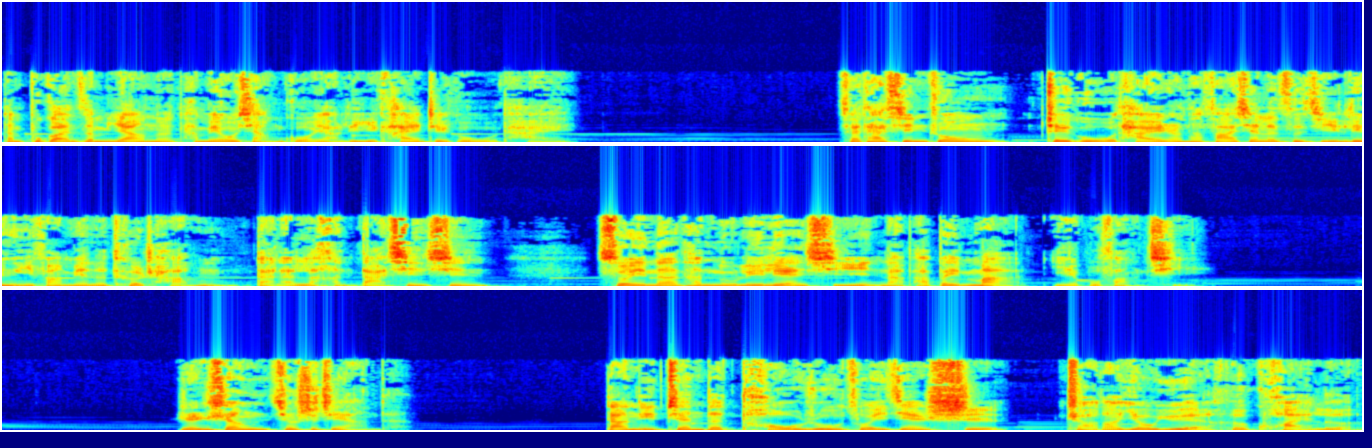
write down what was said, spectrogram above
但不管怎么样呢，他没有想过要离开这个舞台。在他心中，这个舞台让他发现了自己另一方面的特长，带来了很大信心。所以呢，他努力练习，哪怕被骂也不放弃。人生就是这样的，当你真的投入做一件事，找到优越和快乐，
